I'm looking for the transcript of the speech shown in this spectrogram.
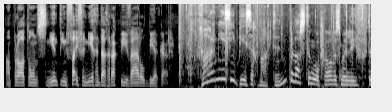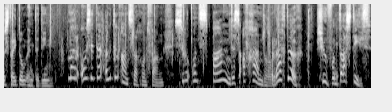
aan praat ons 1995 rugby wêreldbeker. Waarmee is jy besig, Martin? Belastingopgawes my lief, dis tyd om in te dien. Maar ons het 'n auto-aanslag ontvang. So ontspan, dis afgehandel. Regtig? Sjoe, fantasties.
